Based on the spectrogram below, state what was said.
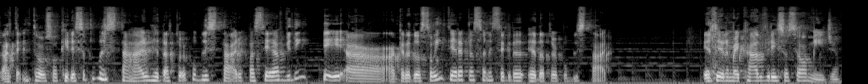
até então eu só queria ser publicitário, redator publicitário, passei a vida inteira, a, graduação inteira pensando em ser redator publicitário. Entrei no mercado, virei social media.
